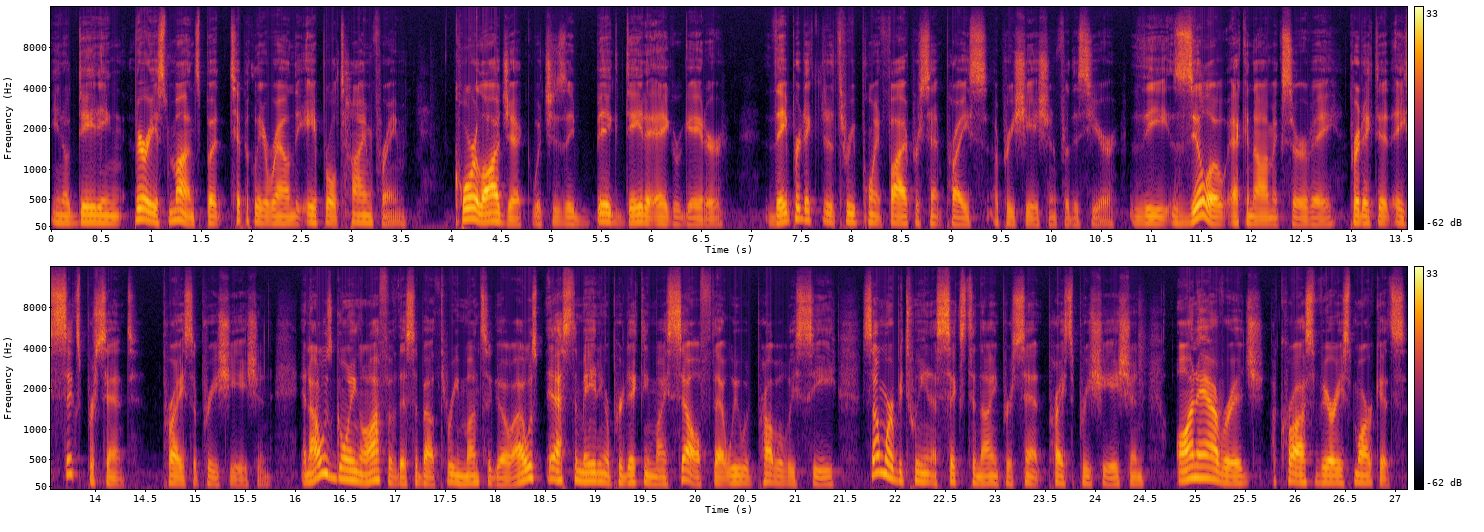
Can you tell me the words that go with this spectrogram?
you know, dating various months, but typically around the April timeframe. CoreLogic, which is a big data aggregator, they predicted a 3.5% price appreciation for this year. The Zillow Economic Survey predicted a 6% price appreciation. And I was going off of this about three months ago. I was estimating or predicting myself that we would probably see somewhere between a 6 to 9% price appreciation on average across various markets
